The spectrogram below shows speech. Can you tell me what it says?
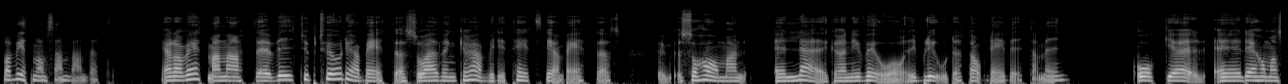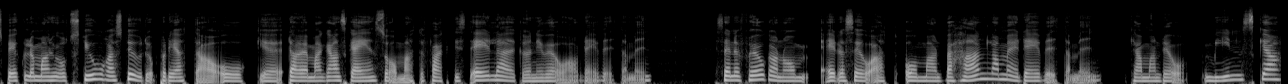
vad vet man om sambandet? Ja, då vet man att eh, vid typ 2-diabetes och även graviditetsdiabetes eh, så har man eh, lägre nivåer i blodet av D-vitamin. Och det har man spekulerat, man har gjort stora studier på detta och där är man ganska ensam om att det faktiskt är lägre nivåer av D-vitamin. Sen är frågan om, är det så att om man behandlar med D-vitamin kan man då minska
